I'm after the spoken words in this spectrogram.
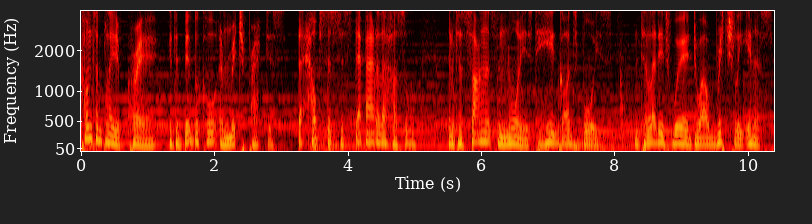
Contemplative prayer is a biblical and rich practice that helps us to step out of the hustle and to silence the noise to hear God's voice and to let His word dwell richly in us,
